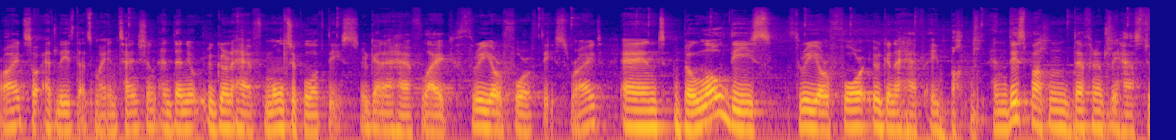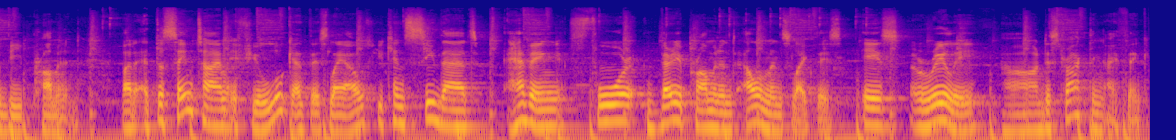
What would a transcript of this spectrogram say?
right? So at least that's my intention. And then you're, gonna have multiple of these. You're gonna have like three or four of these, right? And below these three or four, you're gonna have a button. And this button definitely has to be prominent. But at the same time, if you look at this layout, you can see that having four very prominent elements like this is really uh, distracting, I think.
